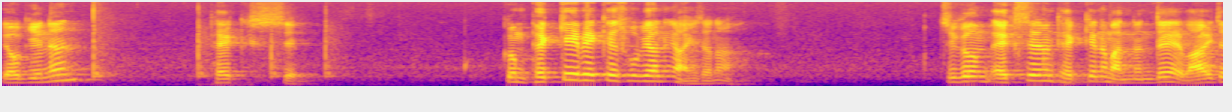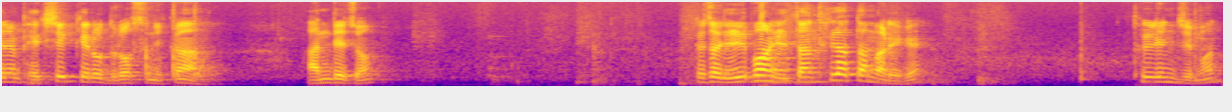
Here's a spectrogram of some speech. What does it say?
여기는 110. 그럼 100개 100개 소비하는 게 아니잖아. 지금 x는 100개는 맞는데 y는 110개로 늘었으니까 안 되죠. 그래서 1번 일단 틀렸단 말이에요. 이게. 틀린 지문.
